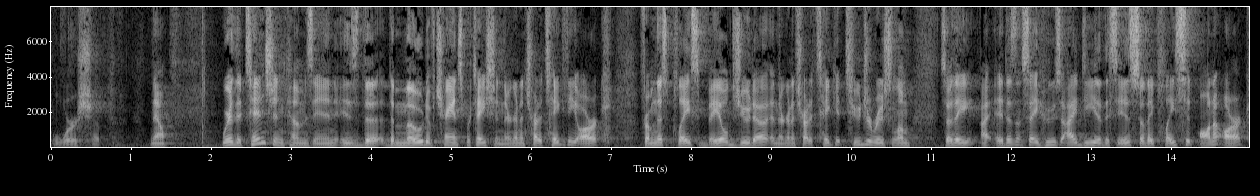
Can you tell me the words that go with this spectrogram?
worship. Now, where the tension comes in is the, the mode of transportation. They're going to try to take the ark from this place, Baal, Judah, and they're going to try to take it to Jerusalem. So they, it doesn't say whose idea this is, so they place it on an ark.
